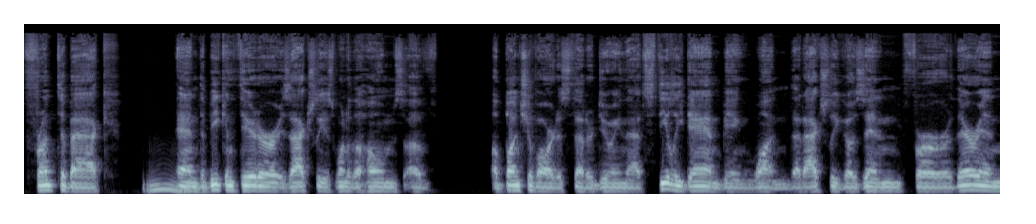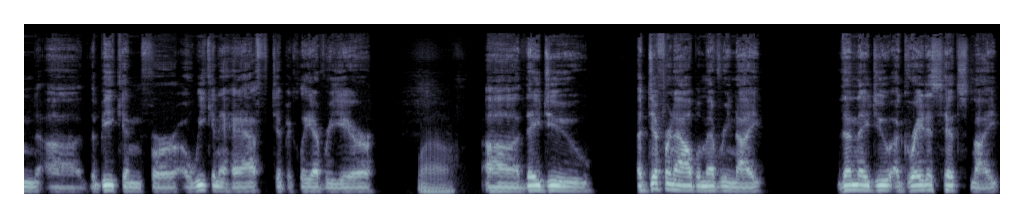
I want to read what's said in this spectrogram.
front to back mm. and the beacon theater is actually is one of the homes of a bunch of artists that are doing that. Steely Dan being one that actually goes in for they're in uh, the Beacon for a week and a half, typically every year. Wow. Uh, they do a different album every night. Then they do a greatest hits night,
